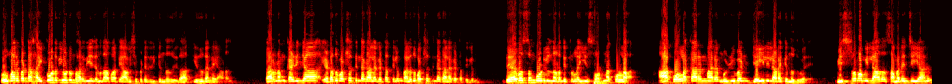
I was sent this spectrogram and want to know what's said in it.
ബഹുമാനപ്പെട്ട ഹൈക്കോടതിയോടും ഭാരതീയ ജനതാ പാർട്ടി ആവശ്യപ്പെട്ടിരിക്കുന്നത് ഇത് തന്നെയാണ്. കാരണം കഴിഞ്ഞ ഇടതുപക്ഷത്തിന്റെ കാലഘട്ടത്തിലും വലതുപക്ഷത്തിന്റെ കാലഘട്ടത്തിലും ദേവസ്വം ബോർഡിൽ നടന്നിട്ടുള്ള ഈ സ്വർണക്കൊള്ള ആ കൊള്ളക്കാരന്മാരെ മുഴുവൻ ജയിലിൽ അടയ്ക്കുന്നതുവരെ വിശ്രമമില്ലാതെ സമരം ചെയ്യാനും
